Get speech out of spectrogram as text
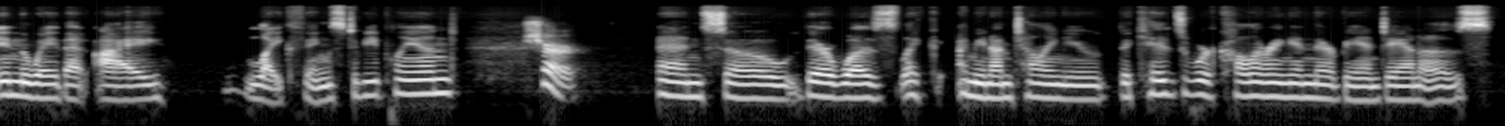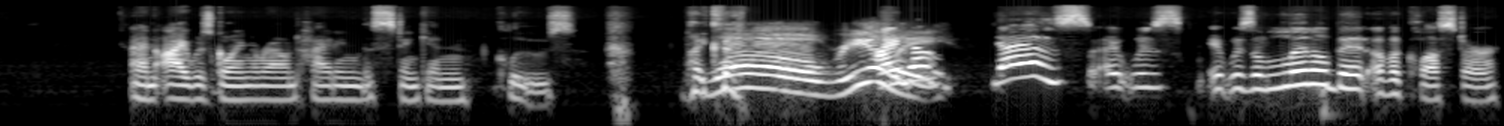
in the way that I like things to be planned. Sure. And so there was like, I mean, I'm telling you, the kids were coloring in their bandanas and I was going around hiding the stinking clues. like Whoa, really? know. yes, it was it was a little bit of a cluster.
